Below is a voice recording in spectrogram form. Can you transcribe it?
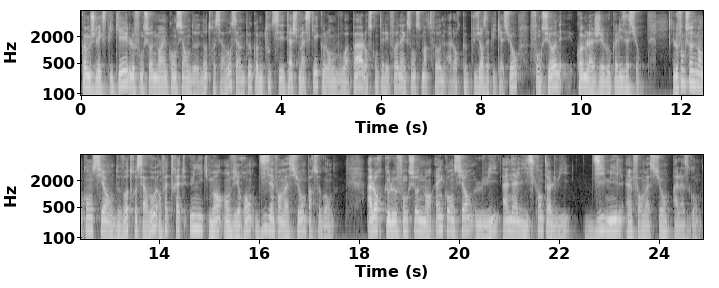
Comme je l'ai expliqué, le fonctionnement inconscient de notre cerveau, c'est un peu comme toutes ces tâches masquées que l'on ne voit pas lorsqu'on téléphone avec son smartphone, alors que plusieurs applications fonctionnent comme la géolocalisation. Le fonctionnement conscient de votre cerveau en fait traite uniquement environ 10 informations par seconde, alors que le fonctionnement inconscient, lui, analyse quant à lui 10 000 informations à la seconde.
